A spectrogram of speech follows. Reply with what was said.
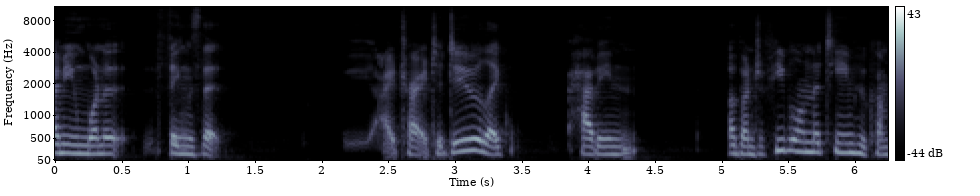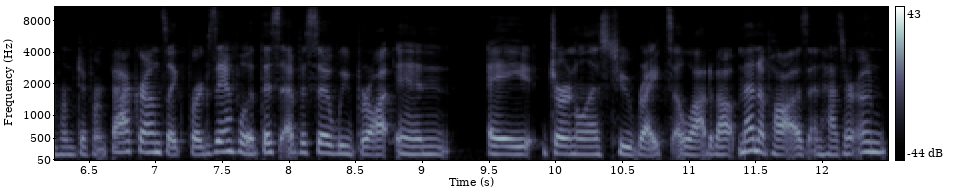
I mean, one of the things that I try to do, like having a bunch of people on the team who come from different backgrounds. Like, for example, with this episode, we brought in a journalist who writes a lot about menopause and has her own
